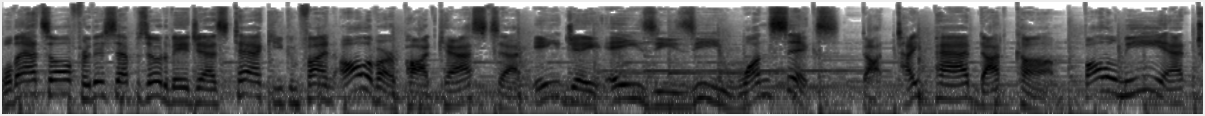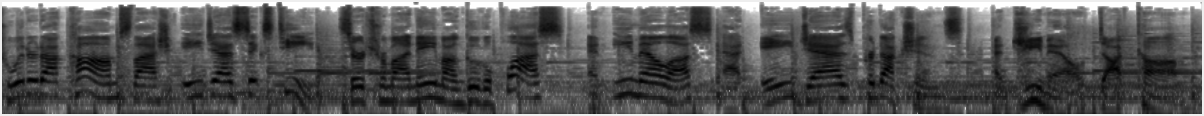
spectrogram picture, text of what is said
Well, that's all for this episode of Ajaz Tech. You can find all of our podcasts at ajazz16.typepad.com. Follow me at twitter.com slash ajazz16. Search for my name on Google Plus and email us at ajazproductions at gmail.com.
